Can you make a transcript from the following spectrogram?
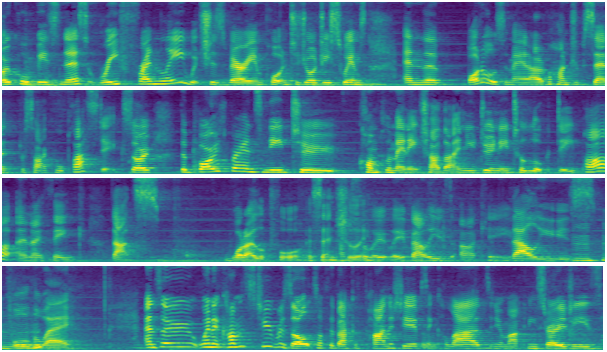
local business, reef friendly, which is very important to Georgie Swims, and the bottles are made out of 100% recyclable plastic. So the both brands need to complement each other, and you do need to look deeper. And I think that's what I look for essentially. Absolutely, values are key. Values all the mm-hmm. way. And so, when it comes to results off the back of partnerships and collabs and your marketing strategies,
